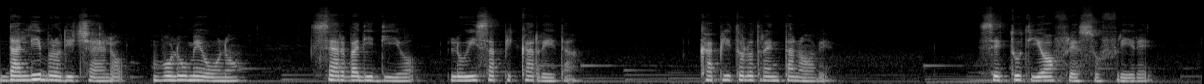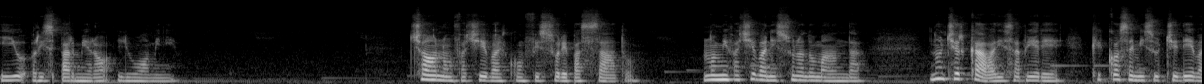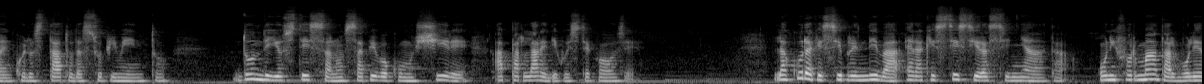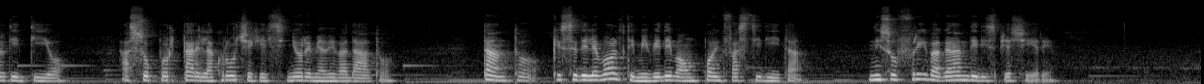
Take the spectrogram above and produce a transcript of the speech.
Dal Libro di Cielo, volume 1, Serva di Dio, Luisa Piccarreta. Capitolo 39. Se tu ti offri a soffrire, io risparmierò gli uomini. Ciò non faceva il confessore passato, non mi faceva nessuna domanda, non cercava di sapere che cosa mi succedeva in quello stato d'assopimento donde io stessa non sapevo come uscire a parlare di queste cose. La cura che si prendeva era che stessi rassegnata, uniformata al voler di Dio, a sopportare la croce che il Signore mi aveva dato, tanto che se delle volte mi vedeva un po' infastidita, ne soffriva grande dispiacere.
